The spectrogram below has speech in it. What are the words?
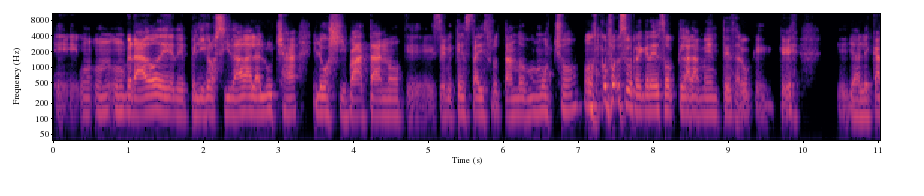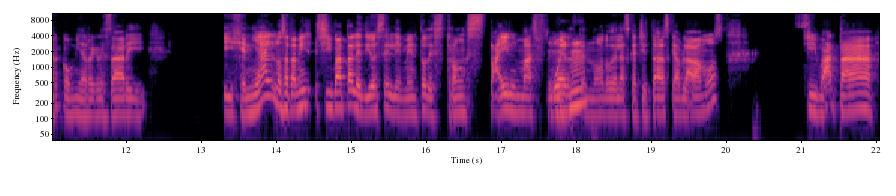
eh, un, un- un grado de, de peligrosidad a la lucha, y luego Shibata, ¿no? Que se ve que está disfrutando mucho, como su regreso claramente, es algo que, que, que ya le carcomía regresar y... Y genial, o sea, también Shibata le dio ese elemento de strong style más fuerte, Ujú. ¿no? Lo de las cachetadas que hablábamos. Shibata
